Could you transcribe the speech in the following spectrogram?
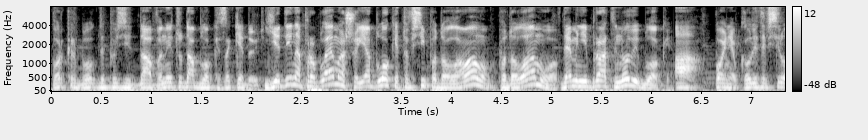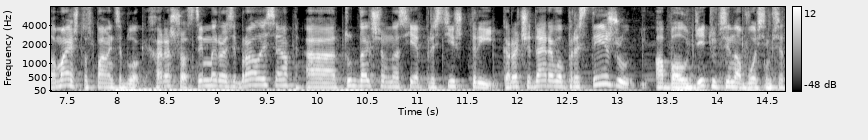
Worker блок депозит. Да, вони туди блоки закидують. Єдина проблема, що я блоки то всі подоламав, подоламував. Де мені брати нові блоки? А, поняв, коли ти всі ламаєш, то спавняться блоки. Хорошо, з цим ми розібралися. А тут далі в нас є престиж 3. Коротше, дерево престижу. Обалдеть, тут ціна 80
